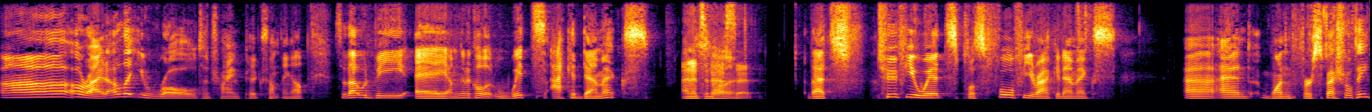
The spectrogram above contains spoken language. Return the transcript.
Uh, all right, I'll let you roll to try and pick something up. So that would be a, I'm going to call it Wits Academics. And it's an So- asset. That's two for your wits plus four for your academics, uh, and one for specialty.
